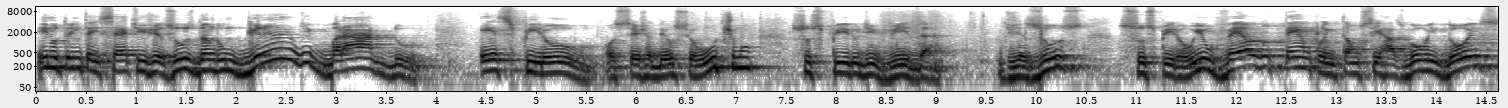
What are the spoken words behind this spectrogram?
E no 37, Jesus, dando um grande brado, expirou, ou seja, deu seu último suspiro de vida. Jesus suspirou. E o véu do templo então se rasgou em dois,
